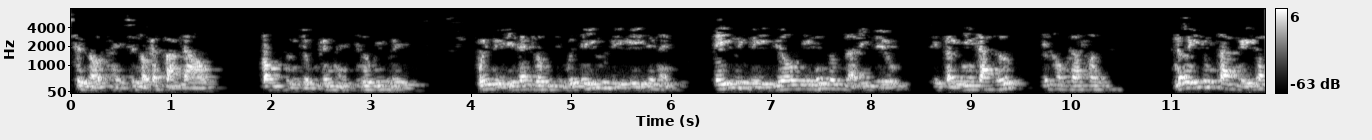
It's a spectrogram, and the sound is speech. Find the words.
xin lỗi Thầy, xin lỗi các bạn đạo, con thường dùng cái này thưa quý vị. Quý vị đi đến luân thì quý ý quý vị nghĩ thế này, ý quý vị vô đi đến luân là đi tiểu, thì tự nhiên ra nước chứ không ra phân. Nếu ý chúng ta nghĩ ra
